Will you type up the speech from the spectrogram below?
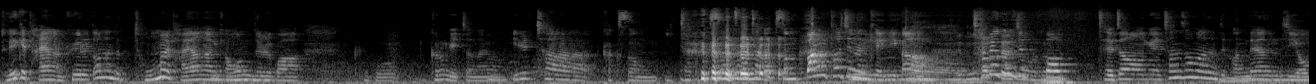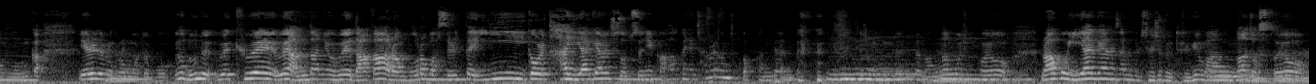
되게 다양한 교회를 떠났는데 정말 다양한 경험들과 그뭐 그런 게 있잖아요. 1차 각성, 2차 각성, 3차 각성 빵 터지는 계기가 아. 차별금지법 제정에 찬성하는지 반대하는지 여부. 그러니까 예를 들면 그런 거죠. 뭐, 야, 너네 왜 교회 왜 안 다녀? 왜 나가? 라고 물어봤을 때 이걸 다 이야기할 수 없으니까 아, 그냥 차별금지법 반대하는데 죄송한데 만나고 싶어요. 라고 이야기하는 사람들이 제 주변에 되게 많아졌어요.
